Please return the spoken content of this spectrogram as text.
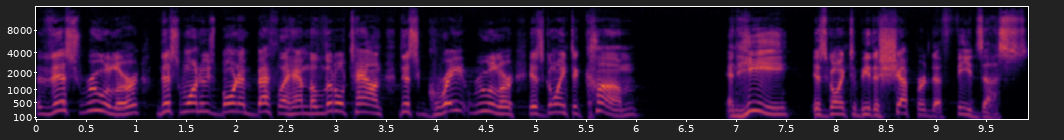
This ruler, this one who's born in Bethlehem, the little town, this great ruler is going to come, and he is going to be the shepherd that feeds us.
